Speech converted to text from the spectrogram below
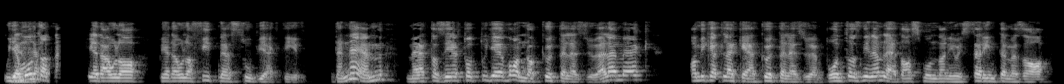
ugye mondhatnánk például a, például a fitness szubjektív, de nem, mert azért ott ugye vannak kötelező elemek, amiket le kell kötelezően pontozni, nem lehet azt mondani, hogy szerintem ez a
